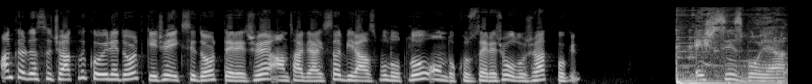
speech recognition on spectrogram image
Ankara'da sıcaklık öğle 4, gece eksi 4 derece. Antalya ise biraz bulutlu 19 derece olacak bugün. Eşsiz boya,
